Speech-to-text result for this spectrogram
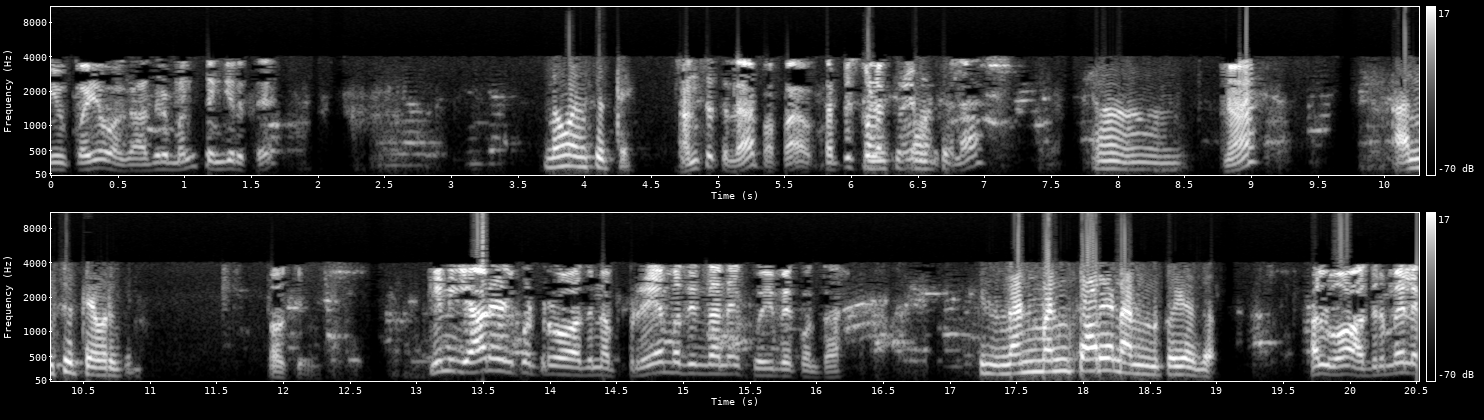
ನೀವು ಕೊಯ್ಯುವಾಗ ಅದ್ರ ಮನ್ಸು ಹೆಂಗಿರುತ್ತೆ? ನೋವು ಅನ್ಸುತ್ತೆ. ಅನ್ಸುತ್ತಲ್ಲ ಪಾಪ? ತಪ್ಪಿಸ್ಕೊಳ್ಳಕ್ ಹಾ? ಅನ್ಸುತ್ತೆ ಅವ್ರಿಗೆ. ಓಕೆ. ನಿನಗೆ ಯಾರು ಹೇಳ್ಕೊಟ್ರು ಅದನ್ನ ಪ್ರೇಮದಿಂದಾನೇ ಕೊಯ್ಬೇಕು ಅಂತ? ಇಲ್ಲಿ ನನ್ ಮನ್ಸಾರೆ ನಾನು ಕೊಯ್ಯೋದು. ಅಲ್ವಾ? ಅದ್ರ ಮೇಲೆ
